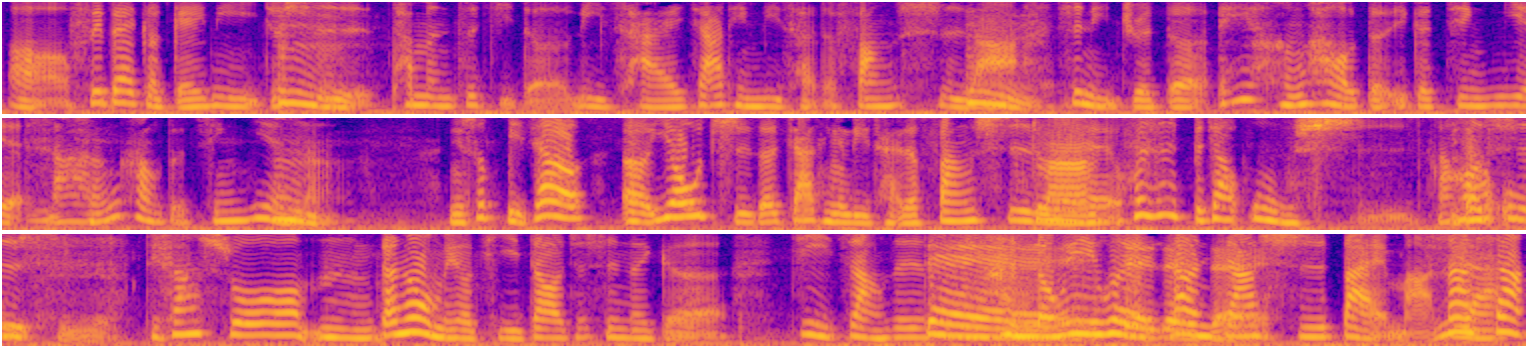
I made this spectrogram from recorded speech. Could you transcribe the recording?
呃 feedback 给你，就是他们自己的理财、家庭理财的方式啊，是你觉得哎、欸、很好的一个经验，那很好的经验呢、啊？你说比较呃优质的家庭理财的方式吗？对，或是比较务实，然后是比方说，嗯，刚刚我们有提到，就是那个记账这件事情，很容易会让人家失败嘛。那像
